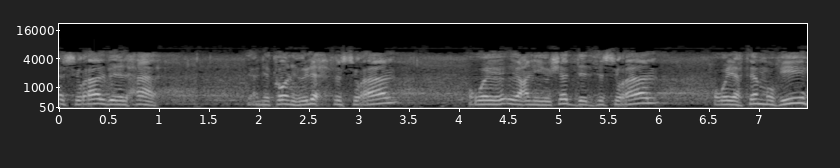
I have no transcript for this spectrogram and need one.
السؤال بإلحاح. يعني كونه يلح في السؤال ويعني يشدد في السؤال ويهتم فيه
